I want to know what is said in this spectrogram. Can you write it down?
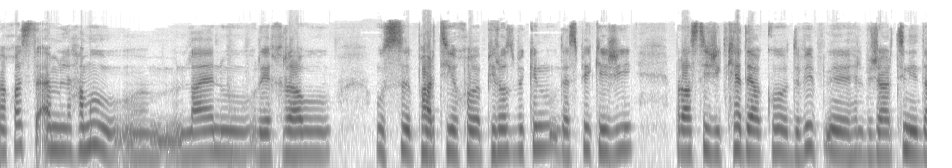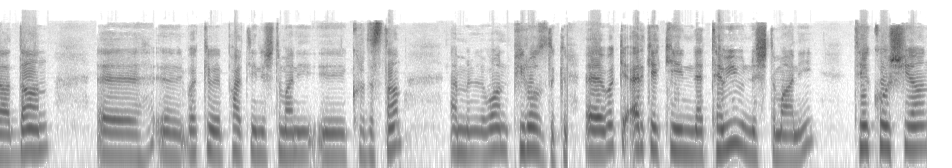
مەخواست ئەم لە هەموو لایەن و رێکخراو و پارتی خۆ پیرۆز بکن و دەستپێکێژی بڕاستیژی کەدا کۆ دبێ هەلبژارتنی دا دان وەک پارتی نیشتمانی کوردستان ئەم وان پیرۆز دکن وەک ئەرکێکی نەتەوی و نیشتمانی تێکۆشیان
